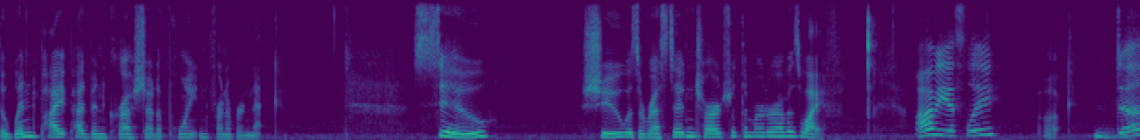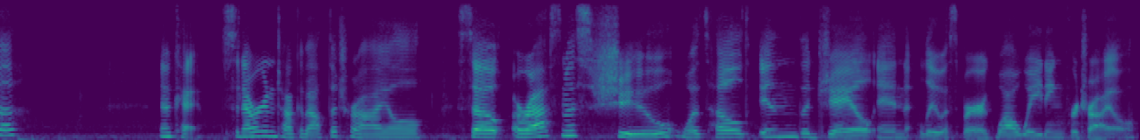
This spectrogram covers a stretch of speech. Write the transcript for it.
The windpipe had been crushed at a point in front of her neck. Sue Shue was arrested and charged with the murder of his wife. Obviously. Fuck. Duh. Okay, so now we're going to talk about the trial. So, Erasmus Shue was held in the jail in Lewisburg while waiting for trial.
